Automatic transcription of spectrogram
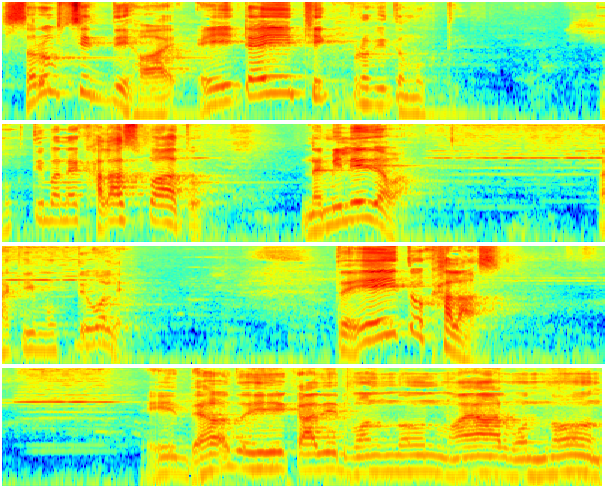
স্বরূপ সিদ্ধি হয়, এইটাই ঠিক প্রকৃত মুক্তি। মুক্তি মানে খালাস পাওয়া তো, না মিলে যাওয়া তাকে মুক্তি বলে? তো এই তো খালাস। এই দেহদহী কাজের বন্ধন, মায়ার বন্ধন,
